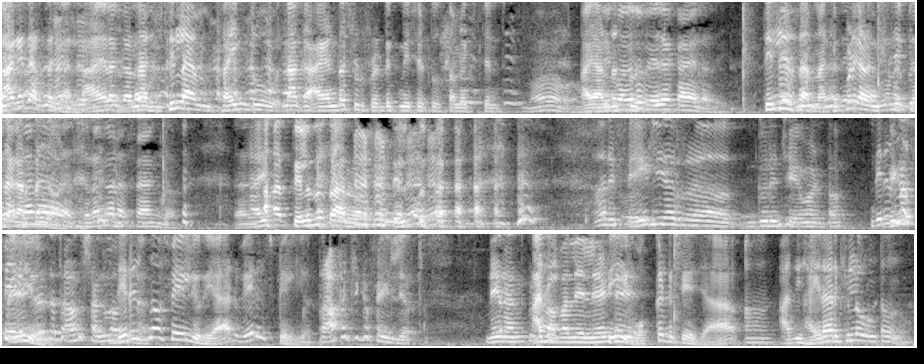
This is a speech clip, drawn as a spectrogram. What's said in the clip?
నాకైతే అర్థం కాలేదు. నాకు స్టిల్ ఐఎమ్ ట్రైంగ్ టు నాకు I understood Friedrich Nietzsche to some extent understood. బదులు వేరే కాయలు అది. తెలియదు సార్ నాకు ఇప్పటికీ కాదు, మీరు చెప్పింది నాకు అర్థం కాదు తెలంగాణ స్లాంగ్లో. తెలుసు సార్ తెలుసు. మరి ఫెయిలియర్ గురించి ఏమంటావు? There is no Because failure. failure. తో చాలా struggle There is no failure, యార్ వేర్ ఇస్ ఫెయిల్యూర్ ప్రాపంచిక ఫెయిలియర్ నేను వెళ్ళేంటే ఒక్కటి తేజ. అది హైరార్కీలో ఉంటావు నువ్వు.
